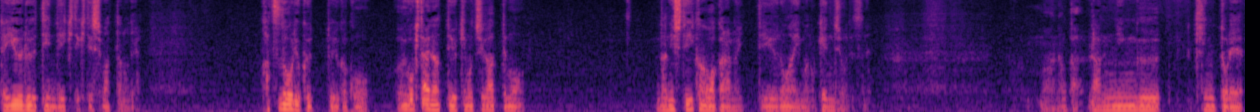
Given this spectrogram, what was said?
ていうルーティンで生きてきてしまったので、活動力というかこう、動きたいなっていう気持ちがあっても、何していいかがわからないっていうのが今の現状ですね。まあなんか、ランニング、筋トレ、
